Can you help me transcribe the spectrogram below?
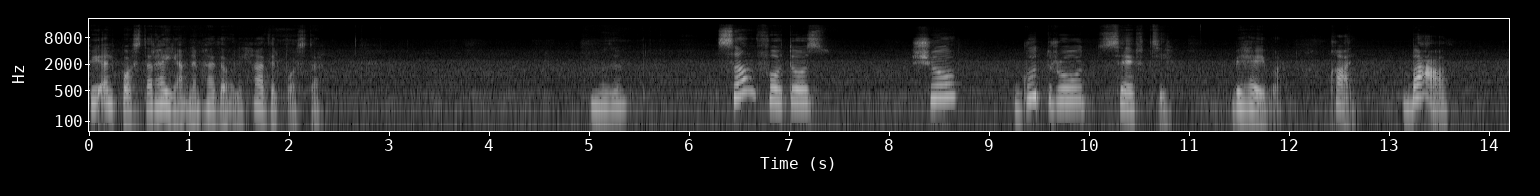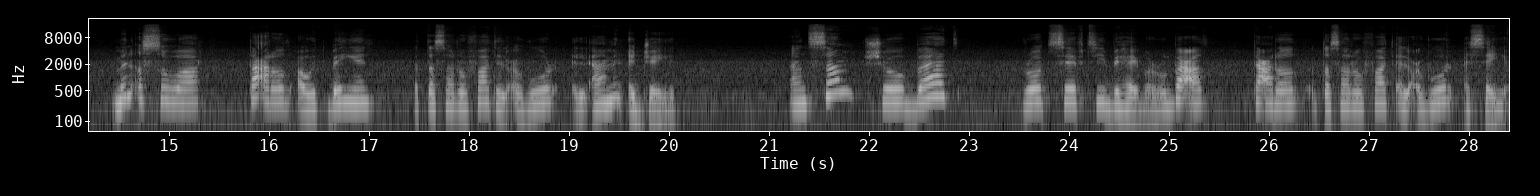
في ال poster. هيانم هذولي هذا ال poster. زين. Some photos show good road safety behavior. قال بعض من الصور تعرض أو تبين التصرفات العبور الآمن الجيد. And some show bad road safety behavior. والبعض تعرض تصرفات العبور السيء.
